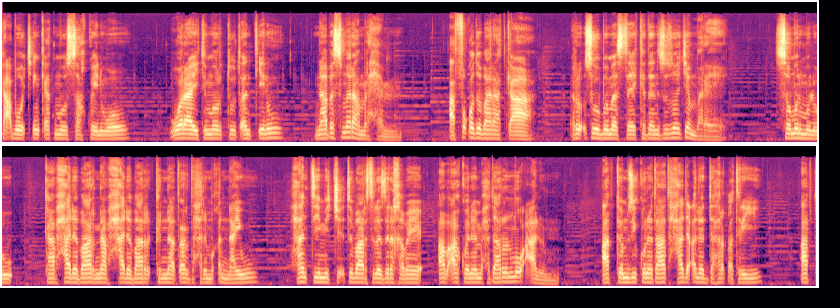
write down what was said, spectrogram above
ካዕቦ ጭንቀት ምውሳኽ ኮይንዎ ወራይ ትምህርቱ ጠንጢኑ ናብ ኣስመራ ምርሕም። ኣብ ፍቑዱ ባራት ከኣ ርእሱ ብመስተ ከደንዝዞ ጀመረ። ሰሙን ሙሉእ ካብ ሓደ ባር ናብ ሓደ ባር ክናጠር ድሕሪ ምቕናዩ ሓንቲ ምችእቲ ባር ስለ ዝረኸበ ኣብኣ ኮነ ምሕዳሩን ምውዓሉን። ኣብ ከምዚ ኩነታት ሓደ ዕለት ድሕሪ ቀትሪ ኣብታ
